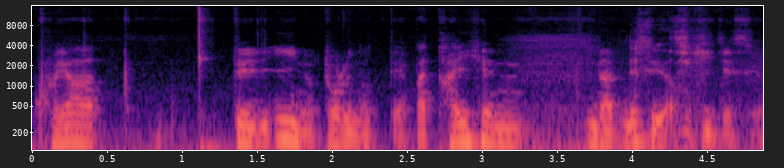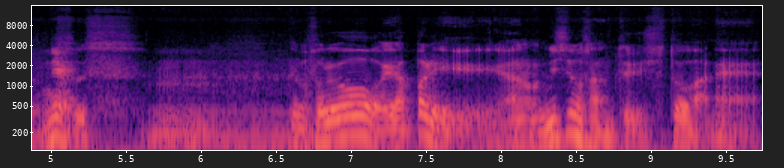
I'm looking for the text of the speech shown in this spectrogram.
小屋でいいの撮るのってやっぱり大変なですよ時期ですよ。ねでもそれをやっぱりあの西野さんという人はね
